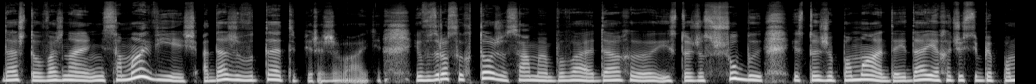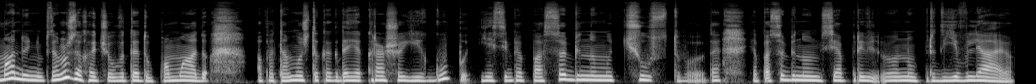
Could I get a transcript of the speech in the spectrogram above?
да, что важна не сама вещь, а даже вот это переживание. И у взрослых тоже самое бывает, да, из той же шубы, из той же помады, и да, я хочу себе помаду не потому, что хочу вот эту помаду, а потому что, когда я крашу ей губы, я себя по-особенному чувствую, да, я по-особенному себя ну, предъявляю.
